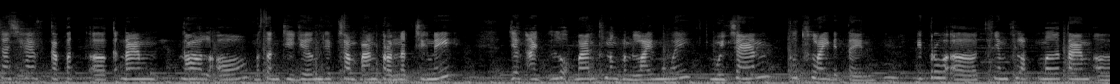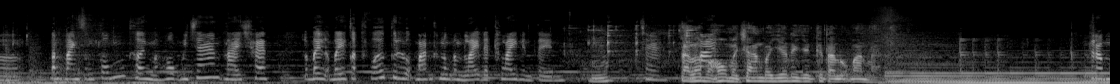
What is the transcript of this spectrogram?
ចាឆេฟកាពិតអឺក្តាមដល់ល្អបើសិនជាយើងរៀបចំបានប្រណិតជាងនេះ យើងអាចលក់បានក្នុងតម្លៃមួយមួយចានគឺថ្លៃមែនទែនពីព្រោះអឺខ្ញុំធ្លាប់មើលតាមអឺបណ្ដាញសង្គមឃើញម្ហូបមួយចានដែលឆេฟល្បីល្បីៗគាត់ធ្វើគឺលក់បានក្នុងតម្លៃដែលថ្លៃមែនទែនហឹមចាតែឥឡូវម្ហូបមួយចានរបស់យើងនេះយើងគិតថាលក់បានមែនត្រឹម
